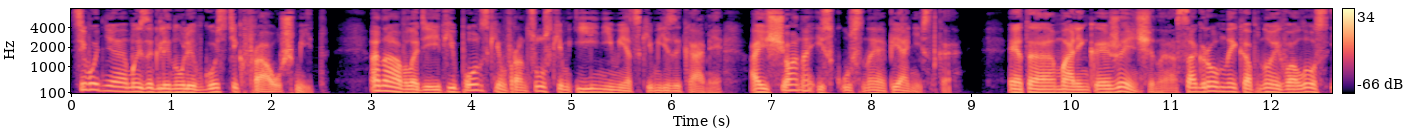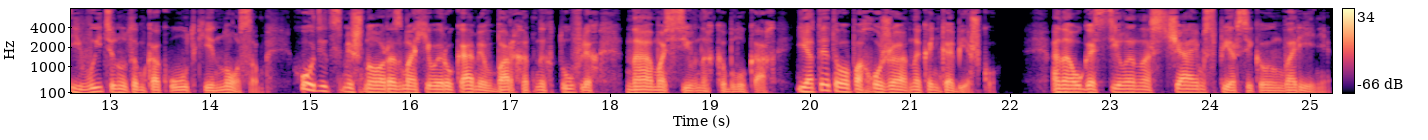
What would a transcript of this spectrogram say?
Сегодня мы заглянули в гости к фрау Шмидт. Она владеет японским, французским и немецким языками, а еще она искусная пианистка. Это маленькая женщина с огромной копной волос и вытянутым, как у утки, носом, ходит смешно, размахивая руками в бархатных туфлях на массивных каблуках, и от этого похожа на конькобежку. Она угостила нас чаем с персиковым вареньем.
